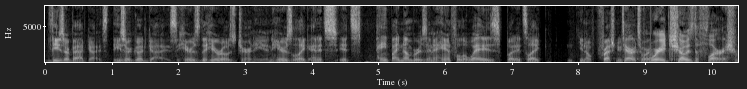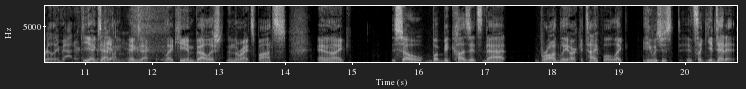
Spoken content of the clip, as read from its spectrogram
these are bad guys, these are good guys. Here's the hero's journey, and here's like, and it's it's paint by numbers in a handful of ways, but it's like you know fresh new territory. where he chose to flourish really mattered. Yeah, exactly. Exactly. Like he embellished in the right spots. And like so, but because it's that broadly archetypal, like he was just it's like you did it.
